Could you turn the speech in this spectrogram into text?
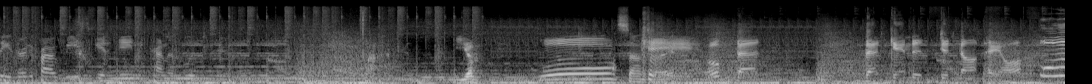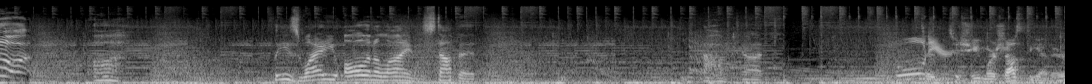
See 35 Bs to get any kind of loop too. Yep. Sounds Okay. Oh, that that gambit did not pay off. Oh. Please, why are you all in a line? Stop it. Oh god. Oh dear. to shoot more shots together.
